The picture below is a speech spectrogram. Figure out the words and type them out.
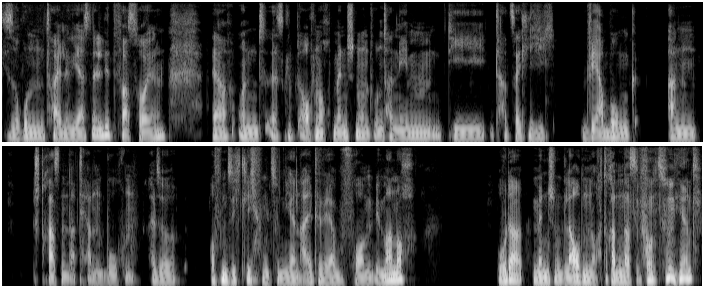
diese runden Teile, wie heißt es, Litfaßsäulen. Ja, und es gibt auch noch Menschen und Unternehmen, die tatsächlich Werbung an Straßenlaternen buchen. Also offensichtlich ja. funktionieren alte Werbeformen immer noch. Oder Menschen glauben noch dran, dass sie funktioniert.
